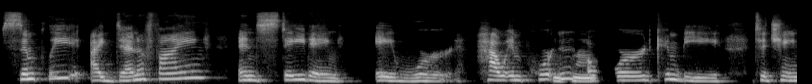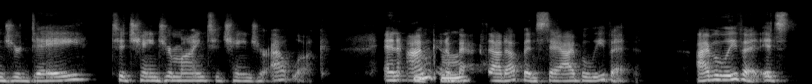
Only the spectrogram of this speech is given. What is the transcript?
simply identifying and stating a word, how important mm-hmm. a word can be to change your day, to change your mind, to change your outlook. And I'm mm-hmm. going to back that up and say, I believe it. I believe it. It's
